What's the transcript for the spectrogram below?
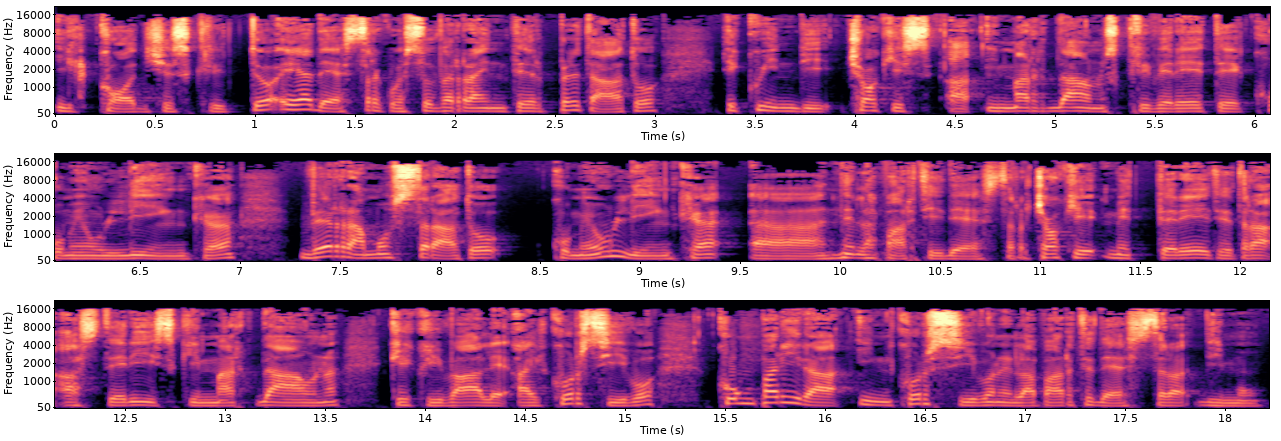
il codice scritto e a destra questo verrà interpretato e quindi ciò che in Markdown scriverete come un link verrà mostrato come un link uh, nella parte di destra. Ciò che metterete tra asterischi in Markdown, che equivale al corsivo, comparirà in corsivo nella parte destra di Mo.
